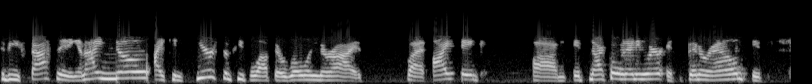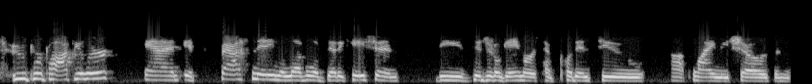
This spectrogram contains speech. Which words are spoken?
to be fascinating. And I know I can hear some people out there rolling their eyes, but I think um, it's not going anywhere. It's been around. It's super popular, and it's fascinating the level of dedication these digital gamers have put into uh, flying these shows and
